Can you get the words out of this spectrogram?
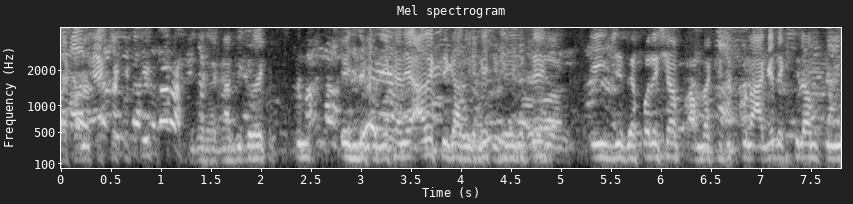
দেখানোর চেষ্টা করছি। যারা গাভি ক্রয় করতেছেন। এই যে দেখুন এখানে আরেকটি গাভি বিক্রি হয়ে গেছে। এই যে ব্যাপারী সাহেব আমরা কিছুক্ষণ আগে দেখছিলাম তিনি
